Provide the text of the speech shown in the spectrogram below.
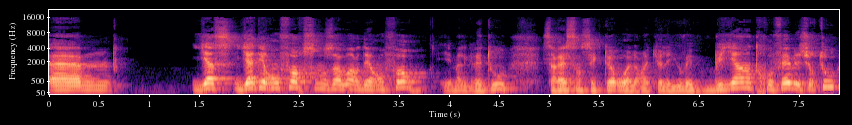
euh, il y, a, des renforts sans avoir des renforts, et malgré tout, ça reste un secteur où à l'heure actuelle la Juve est bien trop faible, et surtout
